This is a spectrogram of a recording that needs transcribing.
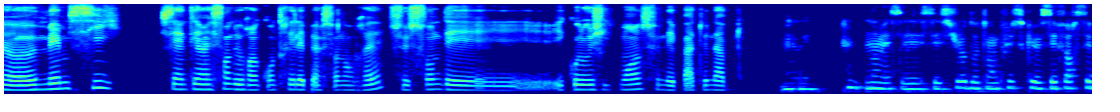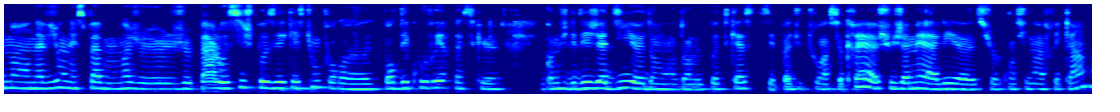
euh, même si c'est intéressant de rencontrer les personnes en vrai, ce sont des écologiquement, ce n'est pas tenable. Ah non, mais c'est sûr, d'autant plus que c'est forcément en avion, n'est-ce pas? Moi, je, je, parle aussi, je pose des questions pour, euh, pour découvrir parce que, comme je l'ai déjà dit euh, dans, le podcast, c'est pas du tout un secret. Je suis jamais allée sur le continent africain.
